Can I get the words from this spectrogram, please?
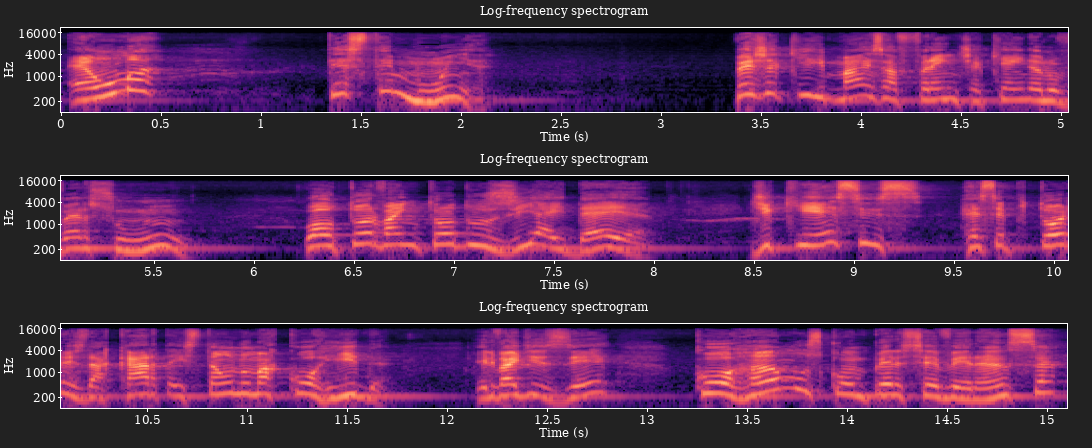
é uma testemunha. Veja que mais à frente, aqui ainda no verso 1, o autor vai introduzir a ideia de que esses receptores da carta estão numa corrida. Ele vai dizer: corramos com perseverança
